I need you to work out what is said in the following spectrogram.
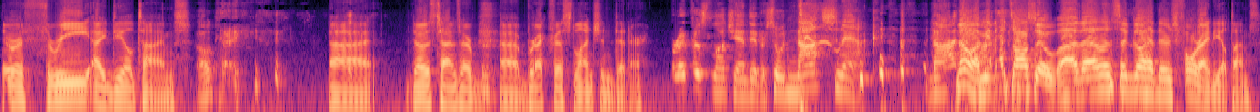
There are three ideal times. Okay. Uh, those times are uh, breakfast, lunch, and dinner. Breakfast, lunch, and dinner. So not snack. not No, I mean that's also. Uh, that, let's go ahead. There's four ideal times.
